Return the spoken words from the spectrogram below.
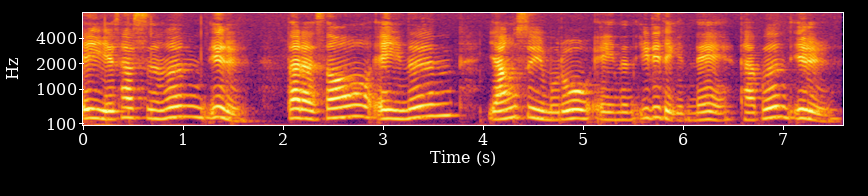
a의 4승은 1. 따라서 a는 양수이므로 a는 1이 되겠네. 답은 1.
